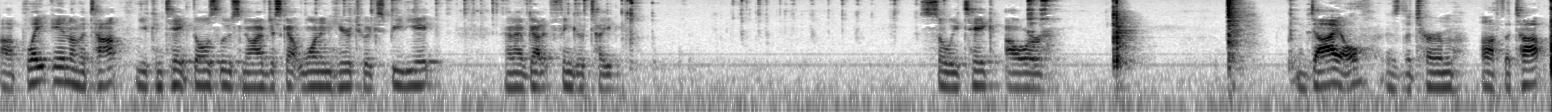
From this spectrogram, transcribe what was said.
uh, plate in on the top. You can take those loose now. I've just got one in here to expedite, and I've got it finger tight. So we take our dial is the term off the top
